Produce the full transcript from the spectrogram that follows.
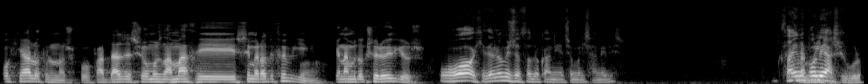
Όχι, άλλο θέλω να σου πω. Φαντάζεσαι όμως να μάθει σήμερα ότι φεύγει και να μην το ξέρει ο ίδιος; Όχι, δεν νομίζω ότι θα το κάνει έτσι ο Μελισανίδης. Θα είναι πολύ άσχημο.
